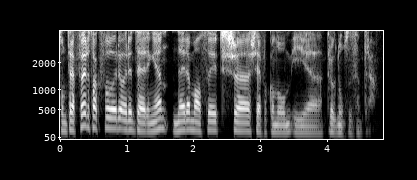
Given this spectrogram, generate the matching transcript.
som treffer. Takk for orienteringen, Nere Masic, eh, sjeføkonom i eh, Prognosesenteret.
